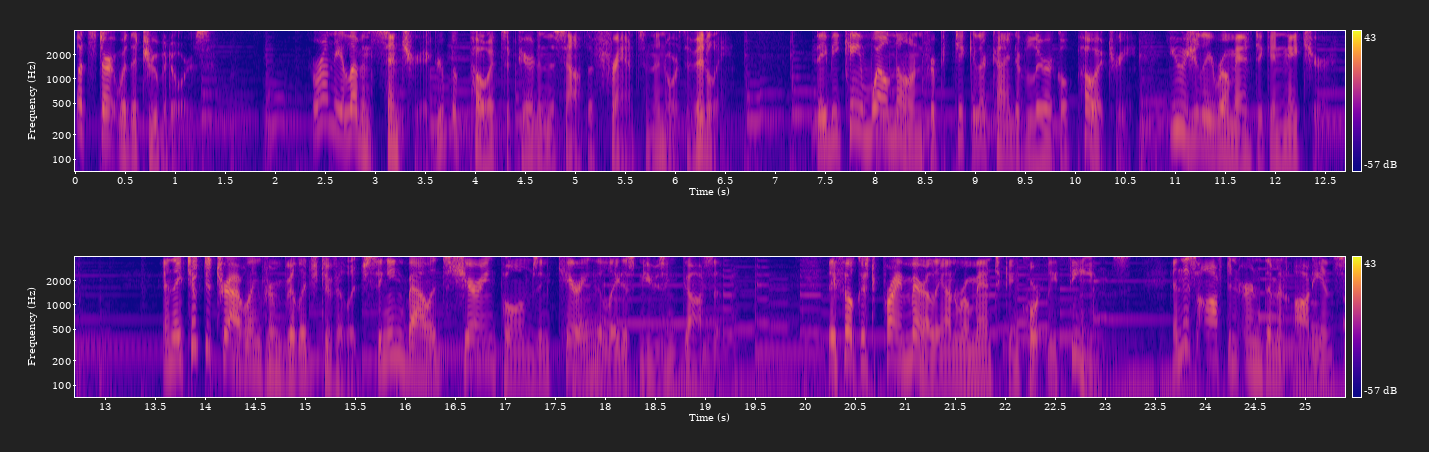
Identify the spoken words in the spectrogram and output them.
Let's start with the troubadours. Around the 11th century, a group of poets appeared in the south of France and the north of Italy. They became well known for a particular kind of lyrical poetry, usually romantic in nature. And they took to traveling from village to village, singing ballads, sharing poems, and carrying the latest news and gossip. They focused primarily on romantic and courtly themes, and this often earned them an audience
